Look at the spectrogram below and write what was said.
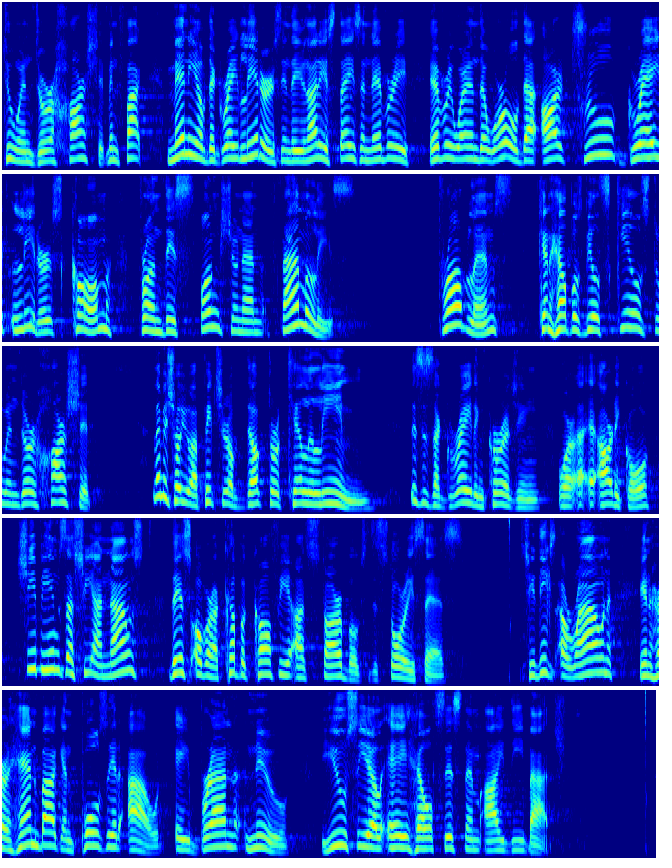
to endure hardship. In fact, many of the great leaders in the United States and every, everywhere in the world that are true great leaders come from dysfunctional families. Problems can help us build skills to endure hardship. Let me show you a picture of Dr. Kelly Lim. This is a great encouraging uh, article. She beams as she announced this over a cup of coffee at Starbucks, the story says. She digs around in her handbag and pulls it out a brand new UCLA Health System ID badge.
